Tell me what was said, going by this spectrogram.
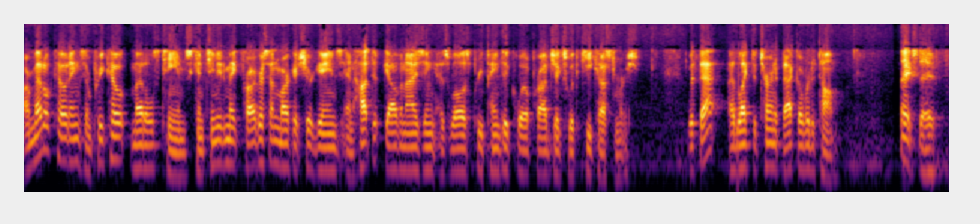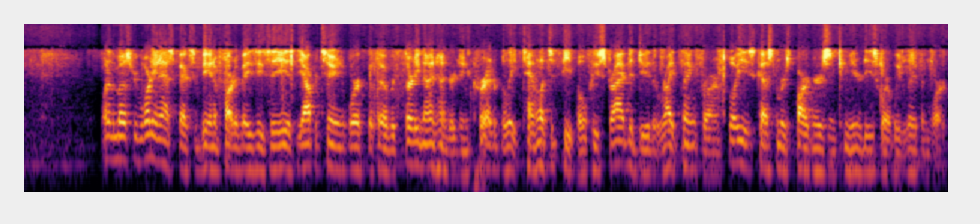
Our metal coatings and Precoat Metals teams continue to make progress on market share gains and hot-dip galvanizing as well as pre-painted coil projects with key customers. With that, I'd like to turn it back over to Tom. Thanks, Dave. One of the most rewarding aspects of being a part of AZZ is the opportunity to work with over 3,900 incredibly talented people who strive to do the right thing for our employees, customers, partners, and communities where we live and work.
